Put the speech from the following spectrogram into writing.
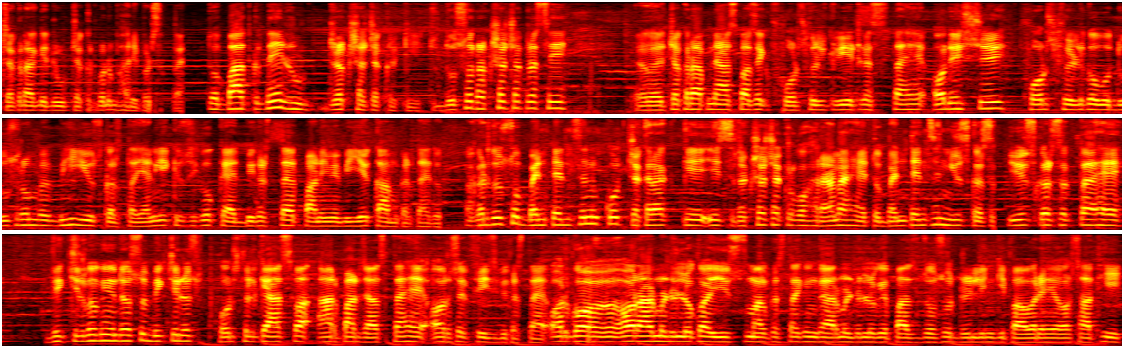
चक्रा के रूट चक्र पर भारी पड़ सकता है। तो बात करते हैं रूट रक्षा चक्र की। तो दोस्तों रक्षा चक्र से चक्र अपने आसपास एक फोर्स फ़ील्ड क्रिएट कर सकता है और इस फोर्स फ़ील्ड को वो दूसरों में भी यूज़ करता है। यानी कि किसी को कैद भी कर सकता है पानी में भी ये काम करता है। तो अगर दोस्तों बेंटेंसन को चक्रा के इस रक्षा चक्र को हराना है तो बेंटेंसन यूज़ कर सकता यूज़ कर सकता है। विक्चिल को क्योंकि दोस्तों? विक्चिल उस फोर्स फ़ील्ड के आसपास आर पार जाता है और उसे फ्रीज भी करता है। और और आर्मेडिलो का यूज़ इस्तेमाल करता है क्योंकि आर्मेडिलो के पास 200 ड्रिलिंग की पावर है और साथ ही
